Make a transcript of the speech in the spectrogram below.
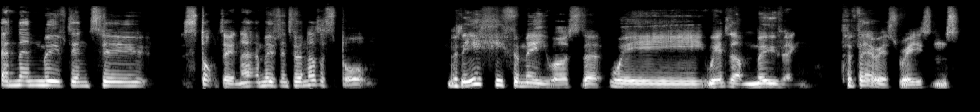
and then moved into stopped doing that and moved into another sport. But the issue for me was that we we ended up moving for various reasons.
